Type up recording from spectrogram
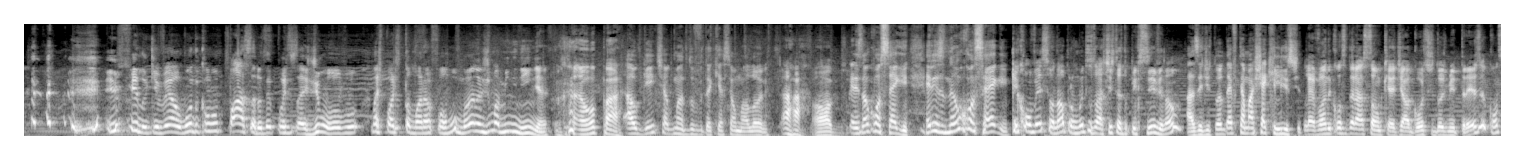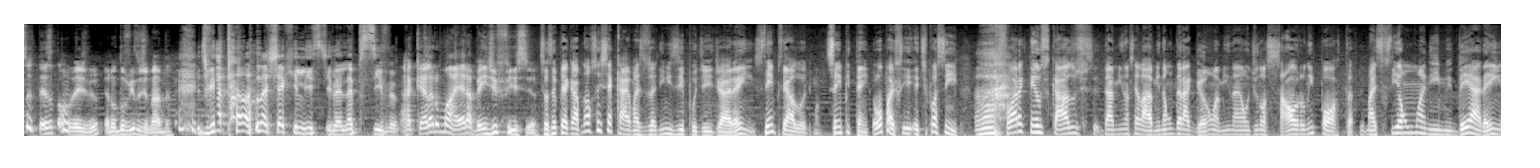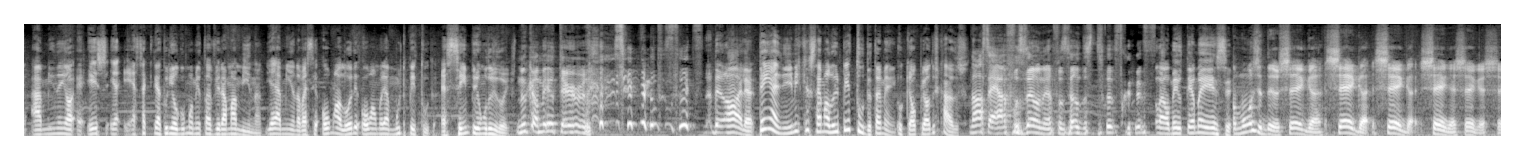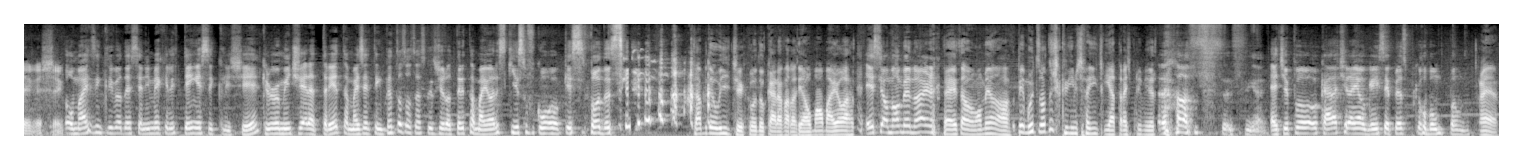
E Filo, que veio ao mundo como pássaro depois de sair de um ovo, mas pode tomar a forma humana de uma menininha. Opa! Alguém tinha alguma dúvida que ia ser o Malone? Ah, óbvio. Eles não conseguem. Eles não conseguem. Que é convencional para muitos artistas do Pixiv, não? As editoras devem ter uma checklist. Levando em consideração que é de agosto de 2013, com certeza talvez, viu? Eu não duvido de nada. Devia estar lá na checklist, velho. Não é possível. Aquela era uma era bem difícil. Se você pegar, não sei se é Caio, mas os animes tipo de, de sempre tem a mano. Sempre tem. Opa, é tipo assim, Ah, fora que tem os casos da mina, sei lá, a mina é um dragão, a mina é um dinossauro, não importa. Mas se é um anime de harém, a mina, ó, é- esse- é- essa criatura em algum momento vai virar uma mina. E aí a mina vai ser ou uma Loli ou uma mulher muito peituda. É sempre um dos dois. nunca é meio termo. Olha, tem anime que sai uma Loli peituda também, o que é o pior dos casos. Nossa, é a fusão, né? A fusão das duas coisas. Ué, O meio tema é esse. Pelo amor de Deus, chega, chega, chega, chega, chega, chega, chega. O mais incrível desse anime é que ele tem esse clichê, que normalmente gera treta, mas ele tem tantas outras coisas que gerou treta maiores que isso ficou que se foda-se. Sabe The Witcher, quando o cara fala assim, é o mal maior? Esse é o mal menor, né? É, então, é o mal menor. Tem muitos outros crimes pra gente ir atrás primeiro. Nossa senhora. É tipo o cara atirar em alguém e ser preso porque roubou um pão. É.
